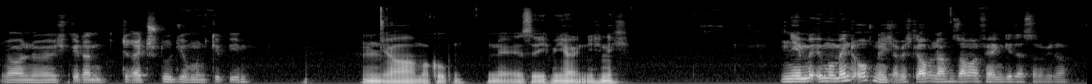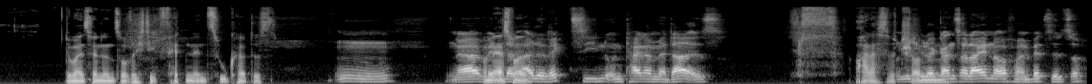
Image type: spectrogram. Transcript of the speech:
Ja, nö, ich gehe dann direkt Studium und gib ihm. Hm, Ja, mal gucken. Nee, sehe ich mich eigentlich nicht. Nee, im- Moment auch nicht, aber ich glaube, nach den Sommerferien geht das dann wieder. Du meinst, wenn du dann so richtig fetten Entzug hattest? Mhm. Ja, Und wenn dann alle wegziehen und keiner mehr da ist Ah, das wird und ich schon. wieder ganz alleine auf meinem Bett sitze,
